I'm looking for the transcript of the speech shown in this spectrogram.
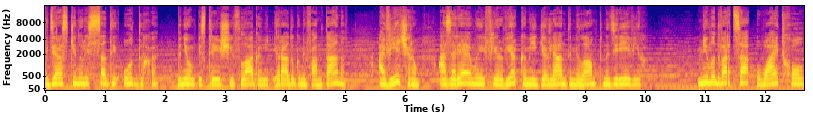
где раскинулись сады отдыха, днем пестреющие флагами и радугами фонтанов, а вечером озаряемые фейерверками и гирляндами ламп на деревьях. Мимо дворца Уайтхолл,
